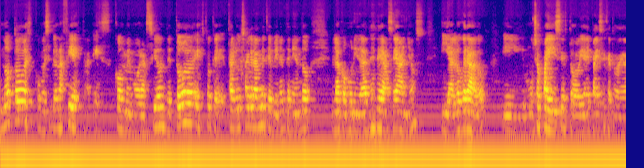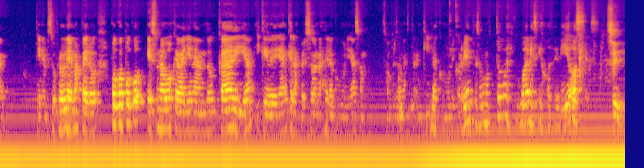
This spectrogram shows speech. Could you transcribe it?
no todo es como decirte una fiesta, es conmemoración de todo esto que esta lucha grande que vienen teniendo la comunidad desde hace años y ha logrado y muchos países, todavía hay países que todavía tienen sus problemas, pero poco a poco es una voz que va llenando cada día y que vean que las personas de la comunidad son, son personas tranquilas, comunes y corrientes, somos todos iguales hijos de dioses. Sí,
